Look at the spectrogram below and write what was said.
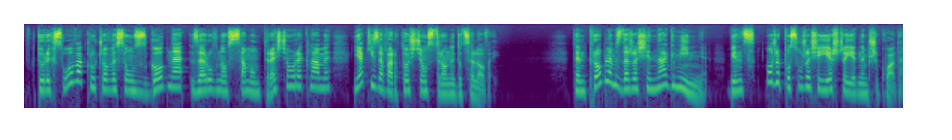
w których słowa kluczowe są zgodne zarówno z samą treścią reklamy, jak i zawartością strony docelowej. Ten problem zdarza się nagminnie, więc może posłużę się jeszcze jednym przykładem.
